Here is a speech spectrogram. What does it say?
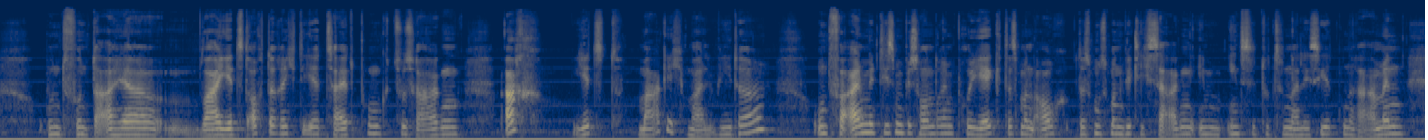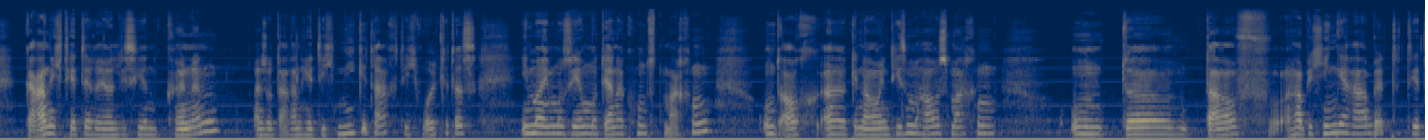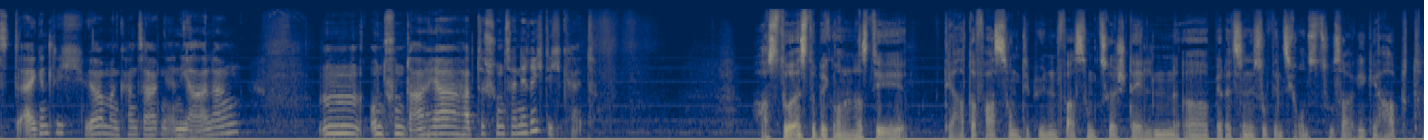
und von daher war jetzt auch der richtige Zeitpunkt zu sagen, ach, jetzt mag ich mal wieder. Und vor allem mit diesem besonderen Projekt, das man auch, das muss man wirklich sagen, im institutionalisierten Rahmen gar nicht hätte realisieren können. Also daran hätte ich nie gedacht. Ich wollte das immer im Museum moderner Kunst machen und auch äh, genau in diesem Haus machen. Und äh, darauf habe ich hingearbeitet, jetzt eigentlich, ja, man kann sagen, ein Jahr lang. Mm, und von daher hat das schon seine Richtigkeit. Hast du, als du begonnen hast, die Theaterfassung, die Bühnenfassung zu erstellen, äh, bereits eine Subventionszusage gehabt?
